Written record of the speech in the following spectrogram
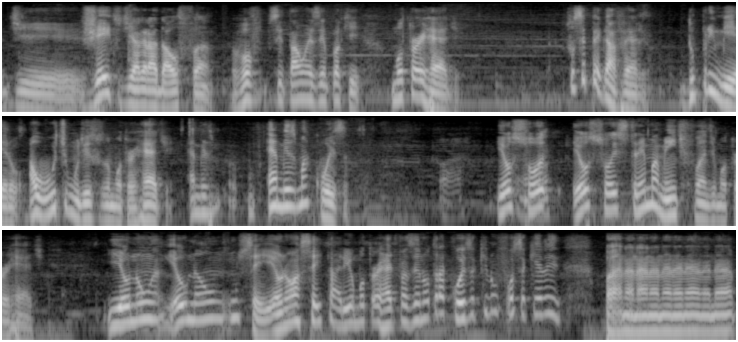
de jeito de agradar o fã. Eu vou citar um exemplo aqui: Motorhead. Se você pegar, velho, do primeiro ao último disco do Motorhead, é a mesma, é a mesma coisa. Eu sou, Uhum. Eu sou extremamente fã de Motorhead. E eu não, eu não, não sei, eu não aceitaria o Motorhead fazendo outra coisa que não fosse aquele. panananananana,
